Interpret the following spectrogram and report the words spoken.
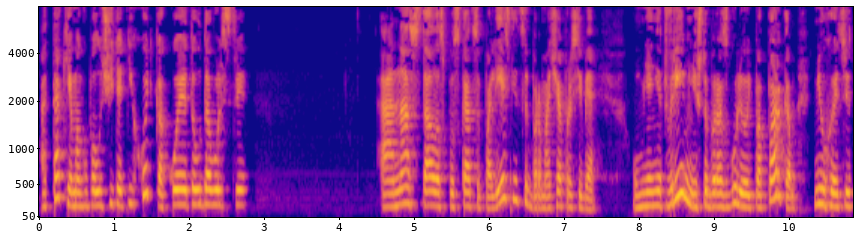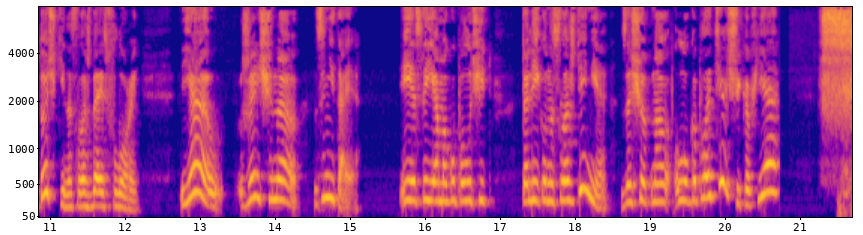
А так я могу получить от них хоть какое-то удовольствие. Она стала спускаться по лестнице, бормоча про себя. У меня нет времени, чтобы разгуливать по паркам, нюхая цветочки и наслаждаясь флорой. Я женщина занятая. И если я могу получить талику наслаждения за счет налогоплательщиков, я... Ш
